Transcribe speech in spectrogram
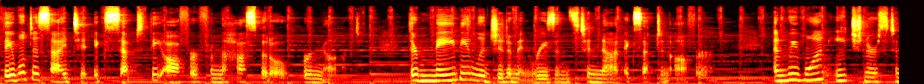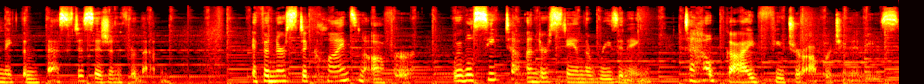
they will decide to accept the offer from the hospital or not. There may be legitimate reasons to not accept an offer, and we want each nurse to make the best decision for them. If a nurse declines an offer, we will seek to understand the reasoning to help guide future opportunities.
